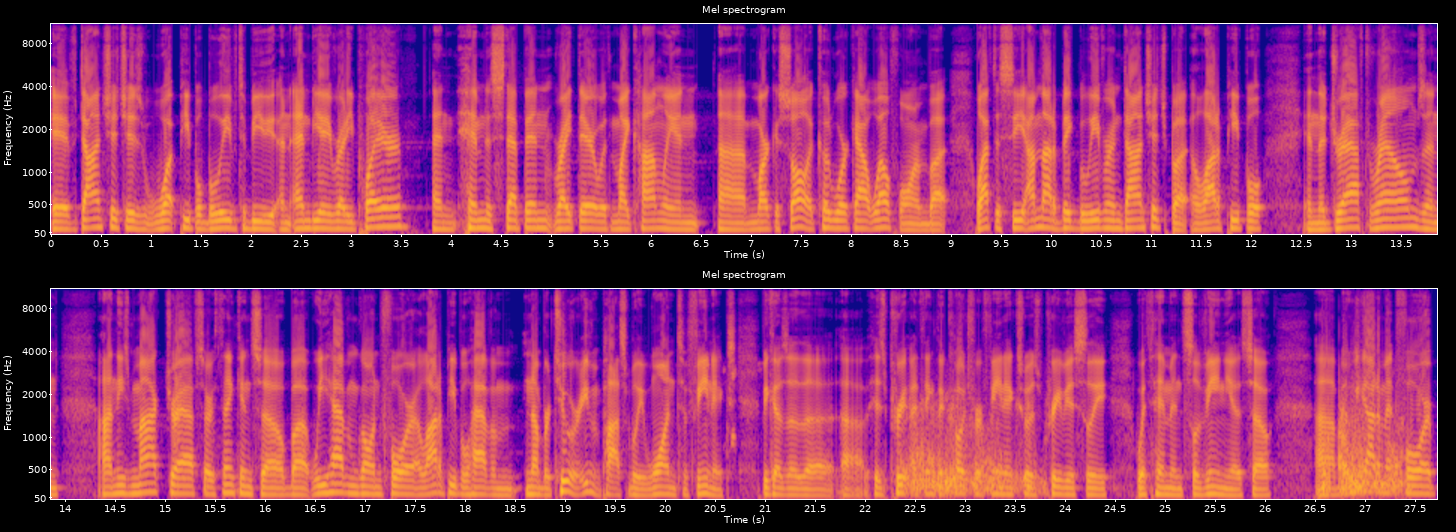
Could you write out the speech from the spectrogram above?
if Doncic is what people believe to be an NBA ready player, and him to step in right there with Mike Conley and uh, Marc Gasol, it could work out well for him. But we'll have to see. I'm not a big believer in Doncic, but a lot of people in the draft realms and on these mock drafts are thinking so. But we have him going for. A lot of people have him number two or even possibly one to Phoenix because of the uh, his pre. I think the coach for Phoenix was previously with him in Slovenia. So, uh, but we got him at four.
